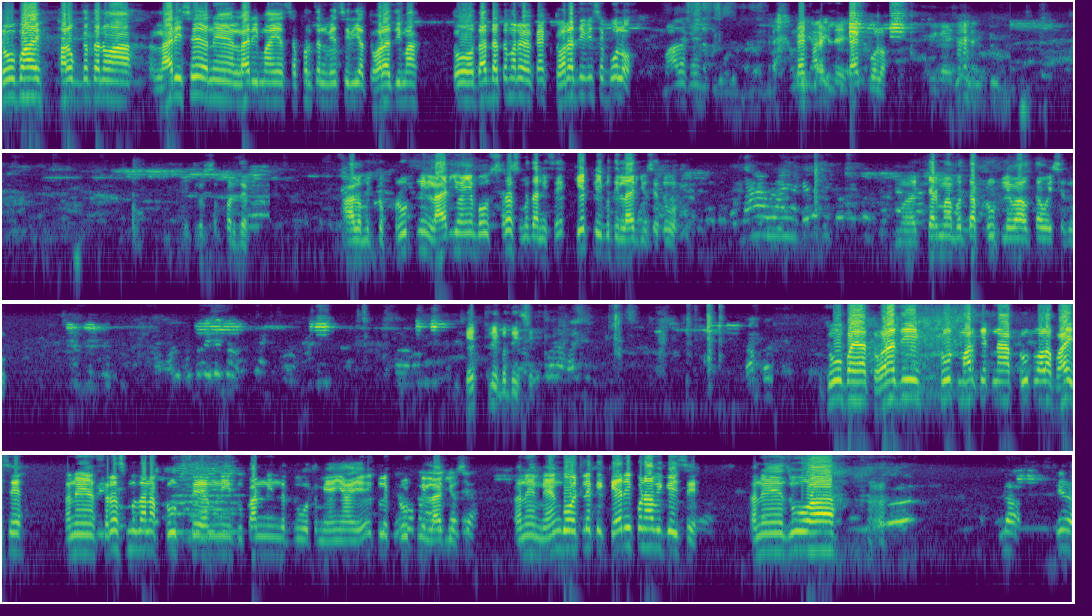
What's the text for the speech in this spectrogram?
જો ભાઈ, ફારૂક દાદાનો આ લારી છે અને લારીમાં અહીંયા સફરજન વેચી રહ્યા ધોરાજીમાં. તો દાદા તમારે કંઈક ધોરાજી વિશે બોલો? મારે કઈ નથી કંઈક કંઈક બોલો. મિત્રો સફરજન. હાલો મિત્રો ફ્રૂટની લારીઓ અહીંયા બહુ સરસ મજાની છે. કેટલી બધી લારીઓ છે જુઓ. અત્યારમાં બધા ફ્રૂટ લેવા આવતા હોય છે જો કેટલી બધી છે. જો ભાઈ આ ધોરાજી ફ્રૂટ માર્કેટના ફ્રૂટ વાળા ભાઈ છે અને સરસ મજાના ફ્રૂટ છે એમની દુકાનની અંદર. જુઓ તમે અહીંયા એકલી ફ્રૂટની લારીઓ છે. અને મેંગો એટલે કે કેરી પણ આવી ગઈ છે. અને જુઓ આ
